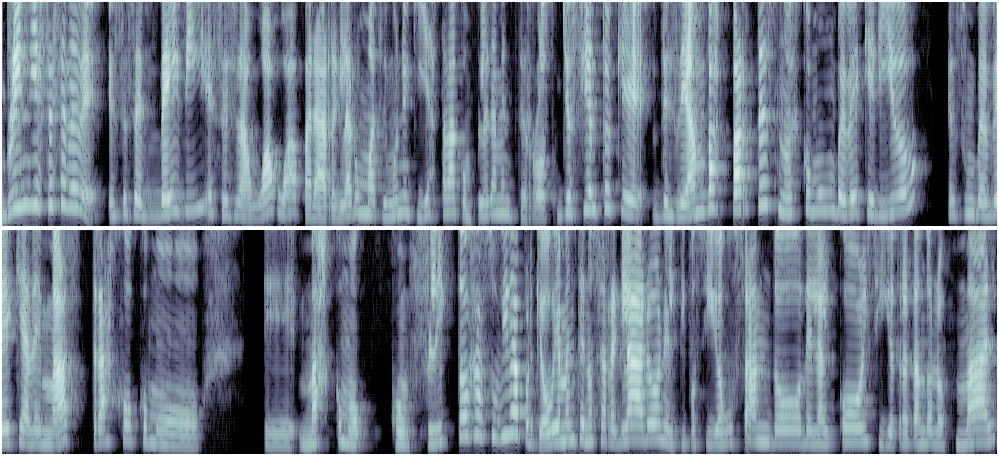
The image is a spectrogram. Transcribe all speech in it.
Britney es ese bebé, es ese baby, es esa guagua para arreglar un matrimonio que ya estaba completamente roto. Yo siento que desde ambas partes no es como un bebé querido, es un bebé que además trajo como eh, más como conflictos a su vida porque obviamente no se arreglaron, el tipo siguió abusando del alcohol, siguió tratándolos mal.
